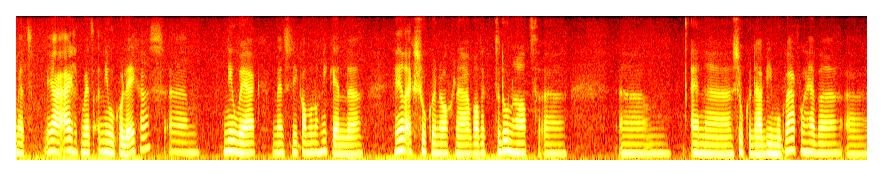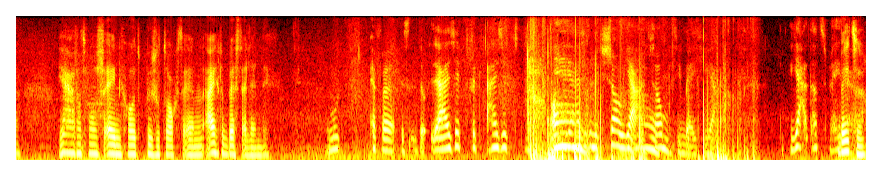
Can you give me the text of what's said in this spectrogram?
met, ja, eigenlijk met nieuwe collega's. Ehm, nieuw werk, mensen die ik allemaal nog niet kende. Heel erg zoeken nog naar wat ik te doen had. eh, ehm, en eh, zoeken naar wie moet ik waarvoor hebben. Eh, ja, dat was één grote puzzeltocht en eigenlijk best ellendig. Je moet even, ja, hij zit, hij zit, Oh. ja, hij zit een beetje zo, ja, Oh. zo moet hij een beetje, ja. Ja, dat is beter. Beter.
